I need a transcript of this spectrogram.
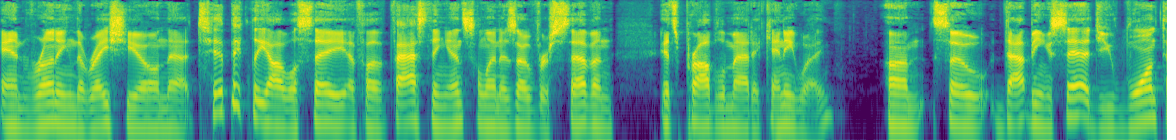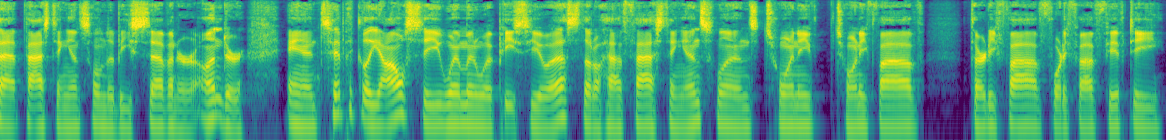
and running the ratio on that. Typically, I will say if a fasting insulin is over seven, it's problematic anyway. Um, so that being said, you want that fasting insulin to be seven or under. And typically I'll see women with PCOS that'll have fasting insulins 20, 25, 35, 45, 50,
